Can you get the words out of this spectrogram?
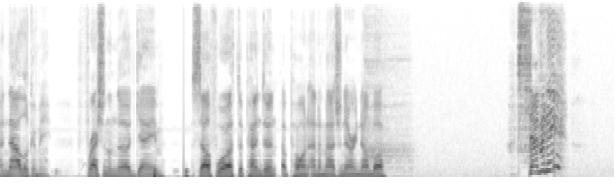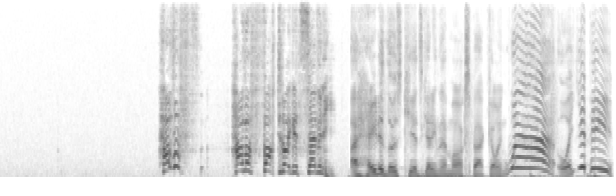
And now look at me, fresh in the nerd game, self worth dependent upon an imaginary number. 70? How the f- how the fuck did I get 70? I hated those kids getting their marks back, going wah or yippee,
